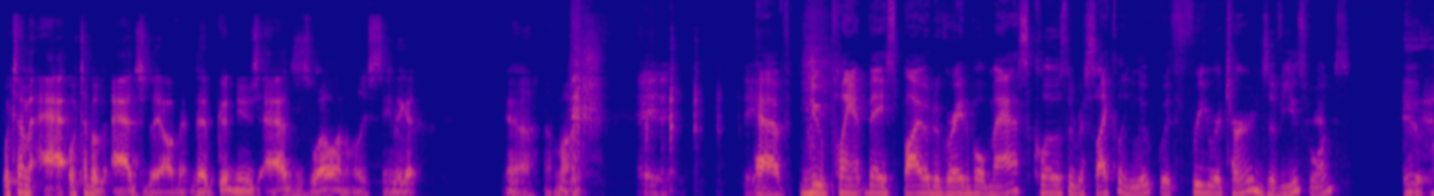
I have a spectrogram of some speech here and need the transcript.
What type of ad, what type of ads do they have? They have good news ads as well. I don't really see. Them. They got yeah, not much. Hey, they have new plant based biodegradable masks close the recycling loop with free returns of used ones. Ew.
